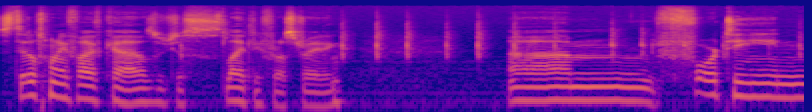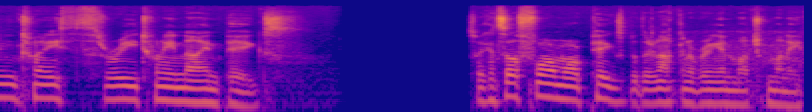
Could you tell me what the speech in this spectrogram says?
still 25 cows, which is slightly frustrating. Um, 14, 23, 29 pigs. So I can sell four more pigs, but they're not going to bring in much money.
